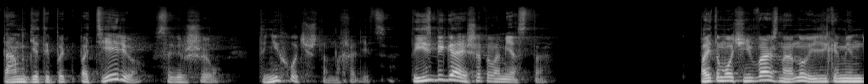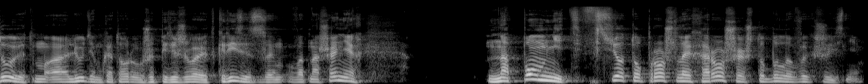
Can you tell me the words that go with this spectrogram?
Там, где ты потерю совершил, ты не хочешь там находиться. Ты избегаешь этого места. Поэтому очень важно, ну и рекомендуют а, людям, которые уже переживают кризис в отношениях, напомнить все то прошлое хорошее, что было в их жизни.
